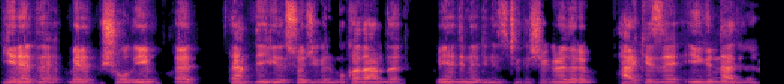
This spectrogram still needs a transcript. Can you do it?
Yine de belirtmiş olayım. Evet, TEMP ile ilgili söyleyeceklerim bu kadardı. Beni dinlediğiniz için teşekkür ederim. Herkese iyi günler dilerim.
